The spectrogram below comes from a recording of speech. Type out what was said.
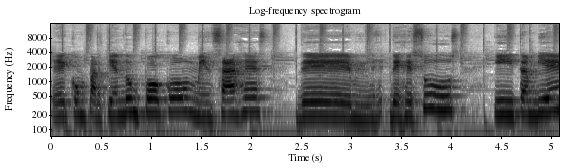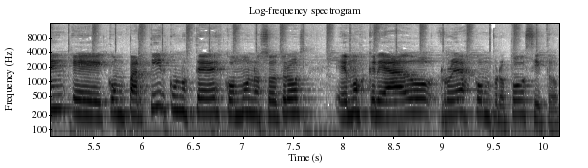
eh, compartiendo un poco mensajes de, de Jesús y también compartir con ustedes cómo nosotros hemos creado ruedas con propósito.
